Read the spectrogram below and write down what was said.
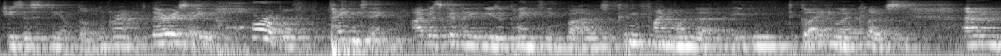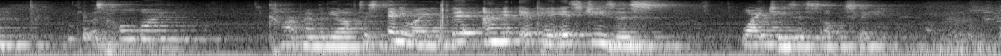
Jesus kneeled on the ground. There is a horrible painting. I was going to use a painting, but I was couldn't find one that even got anywhere close. Um, think it was Holbein. Can't remember the artist. Anyway, and okay, it's Jesus, white Jesus, obviously.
